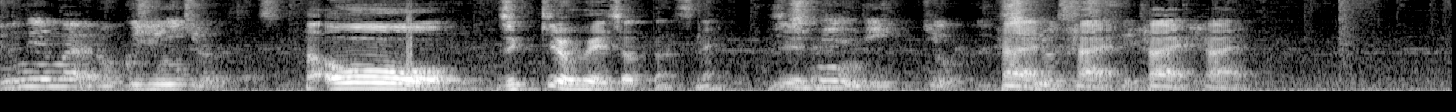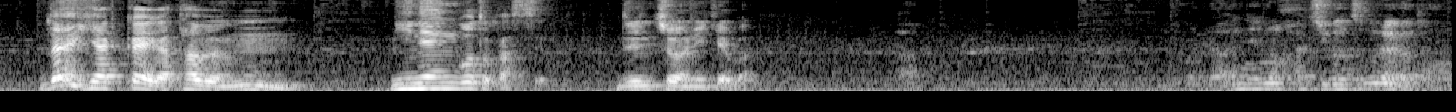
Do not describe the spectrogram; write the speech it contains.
て。10年前は62キロだったんですよ。あおお1 0キロ増えちゃったんですね。1 10年で1キロ1はいキロずつ増えるはいはいはい第100回が多分2年後とかっすよ。順調にいけば。あ来年の8月ぐらいかと思っ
